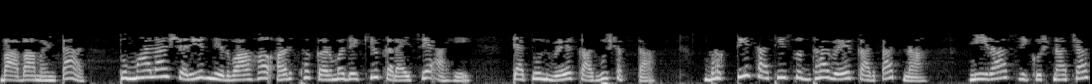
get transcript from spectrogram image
बाबा म्हणतात तुम्हाला शरीर निर्वाह अर्थ कर्म देखील करायचे आहे. त्यातून वेळ काढू शकता. भक्तीसाठी सुद्धा वेळ काढतात ना? मीरा श्रीकृष्णाच्याच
